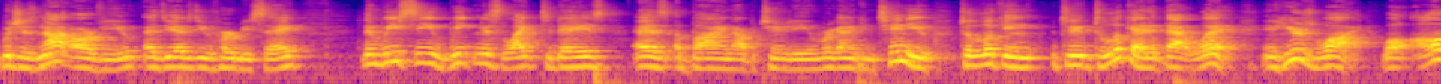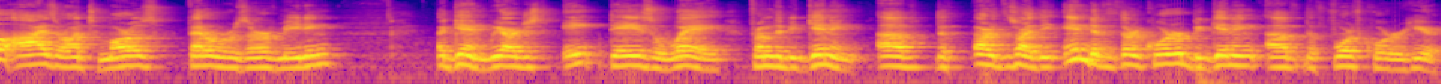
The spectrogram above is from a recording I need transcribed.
which is not our view, as you as you've heard me say, then we see weakness like today's as a buying opportunity and we're going to continue to looking to, to look at it that way and here's why while all eyes are on tomorrow's federal reserve meeting again we are just eight days away from the beginning of the or sorry the end of the third quarter beginning of the fourth quarter here.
